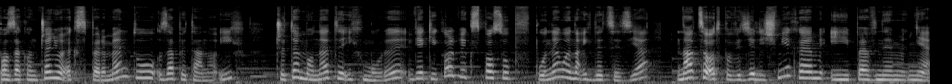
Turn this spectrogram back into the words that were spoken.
Po zakończeniu eksperymentu zapytano ich, czy te monety i chmury w jakikolwiek sposób wpłynęły na ich decyzję, na co odpowiedzieli śmiechem i pewnym nie.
